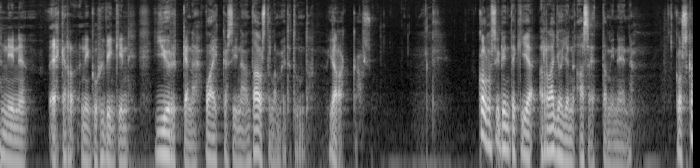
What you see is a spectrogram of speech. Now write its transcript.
niin ehkä niin kuin hyvinkin jyrkkänä, vaikka siinä on taustalla myötätunto ja rakkaus. Kolmas ydintekijä, rajojen asettaminen. Koska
